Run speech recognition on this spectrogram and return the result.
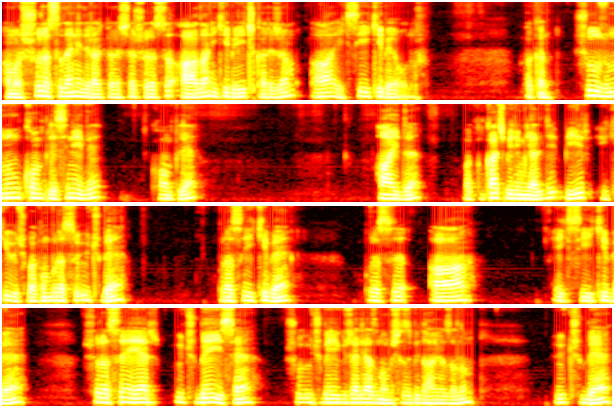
Ama şurası da nedir arkadaşlar? Şurası A'dan 2B'yi çıkaracağım. A eksi 2B olur. Bakın şu uzunluğun komplesi neydi? Komple A'ydı. Bakın kaç birim geldi? 1, 2, 3. Bakın burası 3B. Burası 2B. Burası A eksi 2B. Şurası eğer 3B ise şu 3B'yi güzel yazmamışız. Bir daha yazalım. 3B.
